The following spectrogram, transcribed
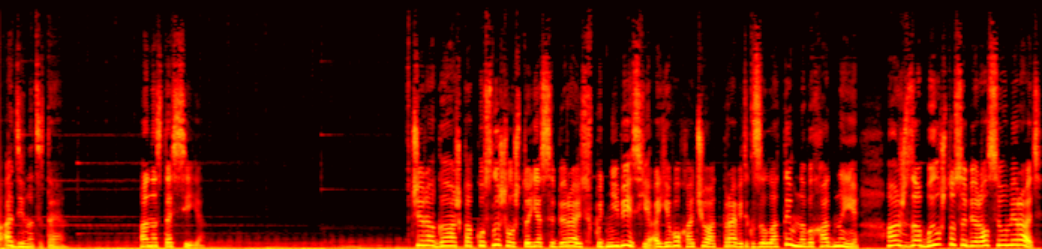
11. Анастасия. Вчера Гаш как услышал, что я собираюсь в Поднебесье, а его хочу отправить к Золотым на выходные, аж забыл, что собирался умирать.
